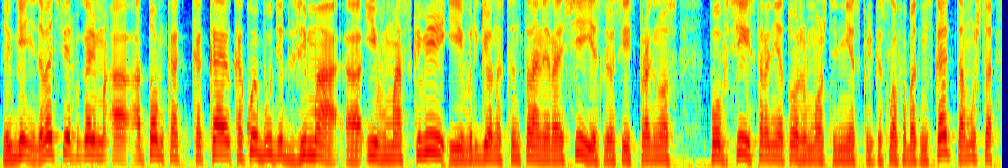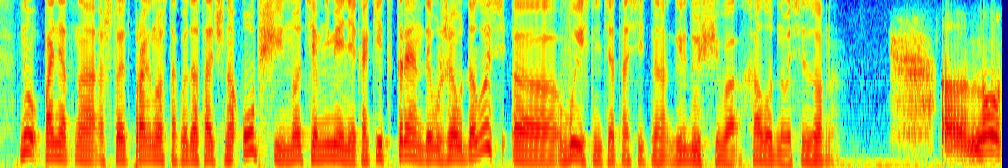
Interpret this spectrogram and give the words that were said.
Евгений, давайте теперь поговорим о, о том, как, какая, какой будет зима э, и в Москве, и в регионах Центральной России. Если у вас есть прогноз по всей стране, тоже можете несколько слов об этом сказать, потому что, ну, понятно, что этот прогноз такой достаточно общий, но, тем не менее, какие-то тренды уже удалось э, выяснить относительно грядущего холодного сезона? Э, ну,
